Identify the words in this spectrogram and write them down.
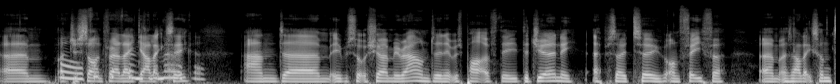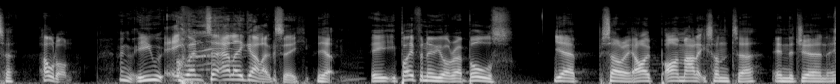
Um, I Oh, just signed for LA Galaxy, and um, he was sort of showing me around, and it was part of the the journey episode two on FIFA um, as Alex Hunter. Hold on, Hang on, he, he went to LA Galaxy. Yep. He, he played for New York Red Bulls. Yeah, sorry, I, I'm Alex Hunter in the journey,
